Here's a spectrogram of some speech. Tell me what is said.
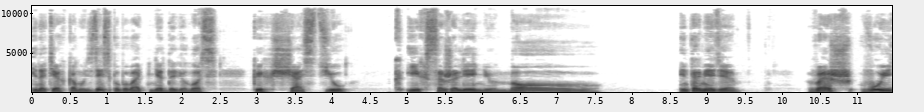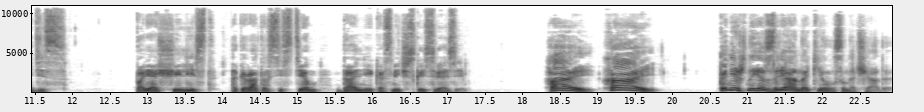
и на тех, кому здесь побывать не довелось. К их счастью, к их сожалению. Но... Интермедия. Вэш Вуидис. Парящий лист. Оператор систем дальней космической связи. «Хай! Хай!» Конечно, я зря накинулся на чада.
